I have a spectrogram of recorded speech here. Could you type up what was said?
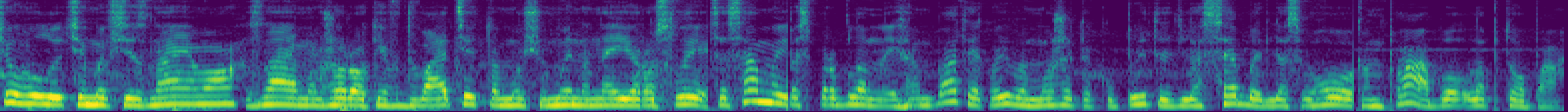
Цю вулицю ми всі знаємо. Знаємо вже років 20, тому що ми на неї росли. Це самий безпроблемний геймпад, який ви можете купити для себе, для свого компа або лаптопа.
